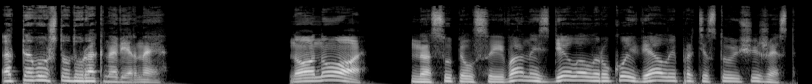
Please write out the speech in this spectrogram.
От того, что дурак, наверное». «Но-но!» — насупился Иван и сделал рукой вялый протестующий жест.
